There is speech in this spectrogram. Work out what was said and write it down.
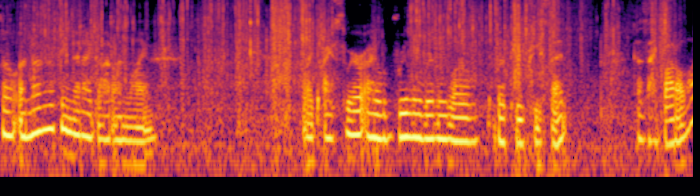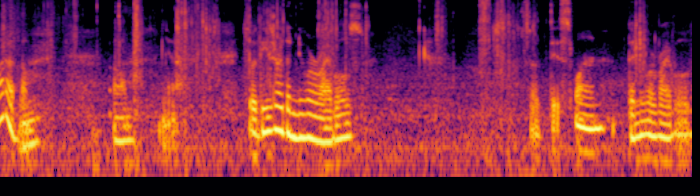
so another thing that I got online, like I swear I really, really love the three-piece set because I bought a lot of them. Um, yeah. So these are the new arrivals. So this one, the new arrivals.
